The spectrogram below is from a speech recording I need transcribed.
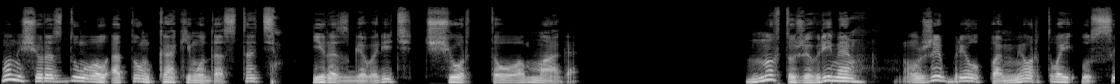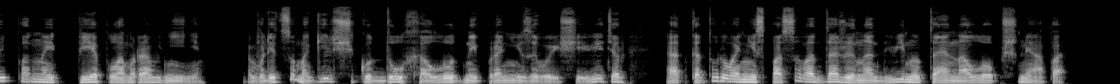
Он еще раздумывал о том, как ему достать и разговорить чертового мага. Но в то же время уже брел по мертвой, усыпанной пеплом равнине. В лицо могильщику дул холодный пронизывающий ветер, от которого не спасала даже надвинутая на лоб шляпа.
